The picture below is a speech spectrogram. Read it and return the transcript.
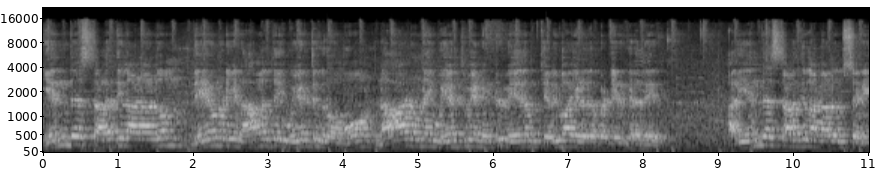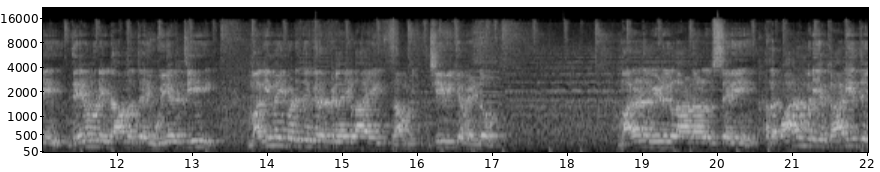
எந்த ஸ்தலத்திலானாலும் தேவனுடைய நாமத்தை உயர்த்துகிறோமோ நான் உன்னை உயர்த்துவேன் என்று வேதம் தெளிவாய் எழுதப்பட்டிருக்கிறது. அது எந்த ஸ்தலத்திலானாலும் சரி தேவனுடைய நாமத்தை உயர்த்தி மகிமைப்படுத்துகிற பிள்ளைகளாய் நாம் ஜீவிக்க வேண்டும். மரண வீடுகளானாலும் சரி அந்த பாரம்பரிய காரியத்தை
